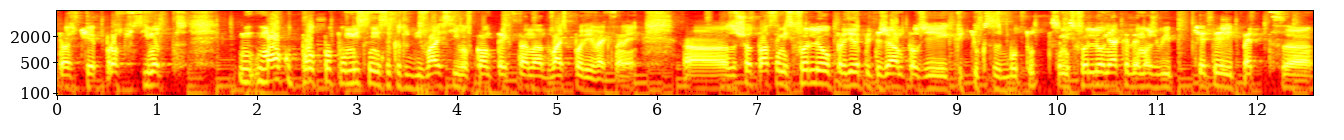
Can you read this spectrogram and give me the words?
Тоест, че просто си имат малко по- по-помислени са като девайси в контекста на 21 век. Нали? А, защото аз съм изхвърлил, преди да притежавам този кютюк с Bluetooth, съм изхвърлил някъде, може би, 4 или 5 а,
